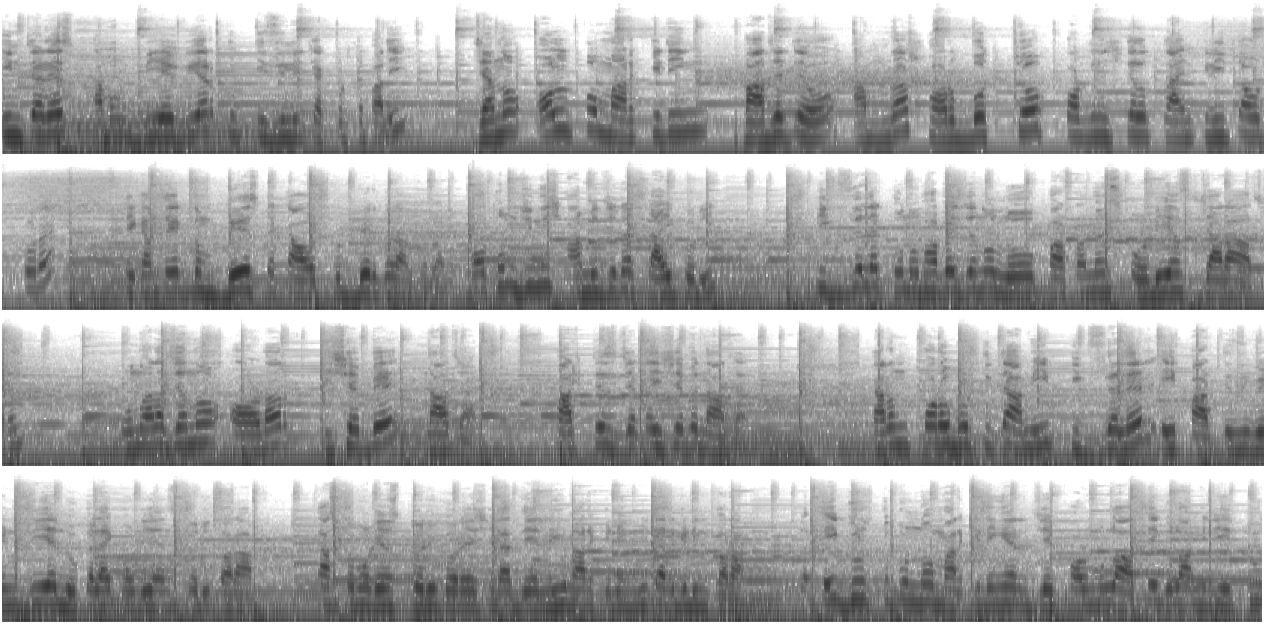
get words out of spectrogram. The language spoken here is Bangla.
ইন্টারেস্ট এবং বিহেভিয়ার খুব ইজিলি চেক করতে পারি। যেন অল্প মার্কেটিং বাজেটেও আমরা সর্বোচ্চ পটেনশিয়াল ক্লায়েন্টকে রিচ আউট করে সেখান থেকে একদম বেস্ট একটা আউটপুট বের করে আনতে পারি। প্রথম জিনিস আমি যেটা ট্রাই করি পিক্সেলে কোনোভাবে যেন লো পারফরমেন্স অডিয়েন্স যারা আছেন, ওনারা যেন অর্ডার হিসেবে না যায় পারচেস যেটা হিসেবে না যায়। কারণ পরবর্তীতে আমি পিক্সেলের এই পারচেস ইভেন্ট দিয়ে লোকালাইক অডিয়েন্স তৈরি করা কাস্টম অডিয়েন্স তৈরি করে সেটা দিয়ে রিমার্কেটিং রিটার্গেটিং করা। তো এই গুরুত্বপূর্ণ মার্কেটিংয়ের যে ফর্মুলা আছে, এগুলো আমি যেহেতু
